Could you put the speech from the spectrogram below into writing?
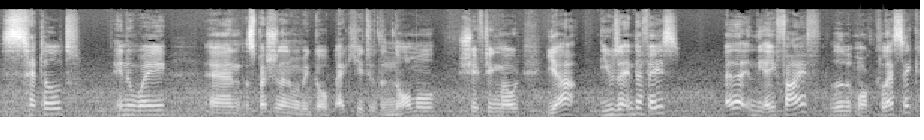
settled in a way. And especially then when we go back here to the normal shifting mode. Yeah, user interface, better in the A5, a little bit more classic.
